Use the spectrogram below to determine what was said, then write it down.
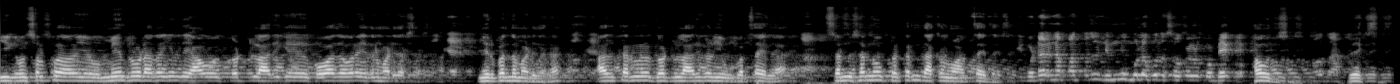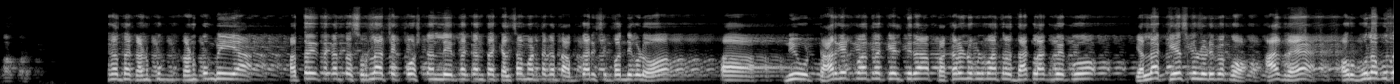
ಈಗ ಒಂದ್ ಸ್ವಲ್ಪ ಮೇನ್ ರೋಡ್ ಆದಾಗಿಂದ ಯಾವ ದೊಡ್ಡ ಲಾರಿಗೆ ಗೋವಾದವರೇ ಇದನ್ನ ಮಾಡಿದಾರೆ ಸರ್. ನಿರ್ಬಂಧ ಮಾಡಿದಾರೆ ಆದ ಕಾರಣ ದೊಡ್ಡ ಲಾರಿಗಳು ಇವು ಬರ್ತಾ ಇಲ್ಲ. ಸಣ್ಣ ಸಣ್ಣ ಪ್ರಕರಣ ದಾಖಲು ಮಾಡ್ತಾ ಇದ್ದಾರೆ ಹೌದು ಸರ್. ಬೇಕು ಸರ್. ಕಣ್ಕುಂಬ ಕಣ್ಕುಂಬಿಯ ಹತ್ರ ಇರ್ತಕ್ಕಂಥ ಸುರ್ಲಾ ಚೆಕ್ ಪೋಸ್ಟ್ನಲ್ಲಿ ಇರ್ತಕ್ಕಂಥ ಕೆಲಸ ಮಾಡ್ತಕ್ಕಂಥ ಅಬ್ಕಾರಿ ಸಿಬ್ಬಂದಿಗಳು, ಆ, ನೀವು ಟಾರ್ಗೆಟ್ ಮಾತ್ರ ಕೇಳ್ತೀರಾ, ಪ್ರಕರಣಗಳು ಮಾತ್ರ ದಾಖಲಾಗಬೇಕು, ಎಲ್ಲಾ ಕೇಸ್ಗಳು ಹಿಡಿಬೇಕು ಆದ್ರೆ ಅವ್ರು ಮೂಲಭೂತ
